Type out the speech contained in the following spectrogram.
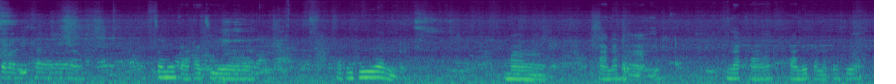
สวัสดีค่ะเจ้าแม่ จ๋าพาเชียวพาเพื่อนๆมาทานอาหารนะคะ ทานด้วยกันนะเพื่อนๆ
